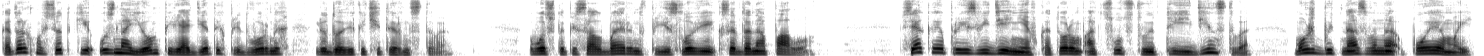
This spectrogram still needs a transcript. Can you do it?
которых мы все таки узнаем переодетых придворных Людовика XIV. Вот что писал Байрон в предисловии к Сардонапалу. Всякое произведение, в котором отсутствуют три единства, может быть названо поэмой,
